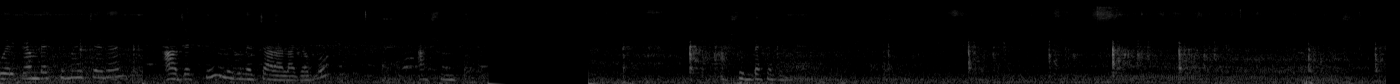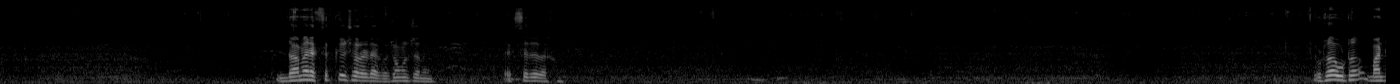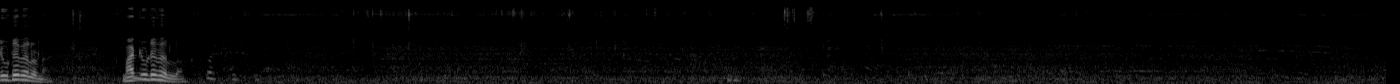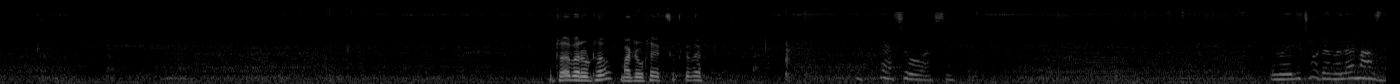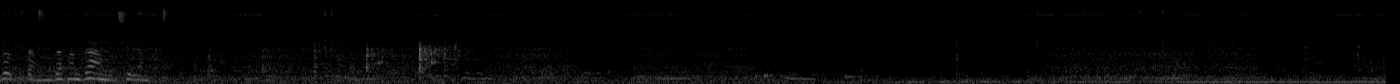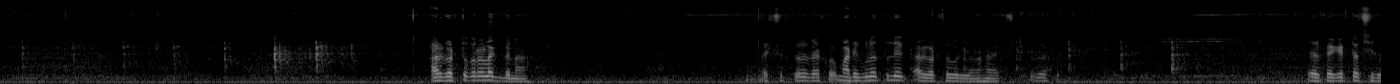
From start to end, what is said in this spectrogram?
Welcome back to my channel আজ একটি বেগুনের চারা লাগাবো। আসুন। আসুন দেখা যাক। দামের এক সাইড করে সরাই রাখো সমস্যা নেই। এক সাইডে রাখো। উঠাও উঠাও। মাটি উঠে ফেলো না। মাটি উঠে ফেলল উঠাও এবার উঠাও মাটি উঠে এক সাইড করে। ক্যাচও আছে। এগুলো কি ছোটবেলায় মাছ ধরতাম যখন গ্রামে ছিলাম। আর গর্ত করা লাগবে না? এক করে রাখো। মাটিগুলো তুলে আর গর্ত করিও না হ্যাঁ এক করে রাখো। এর প্যাকেটটা ছিল।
